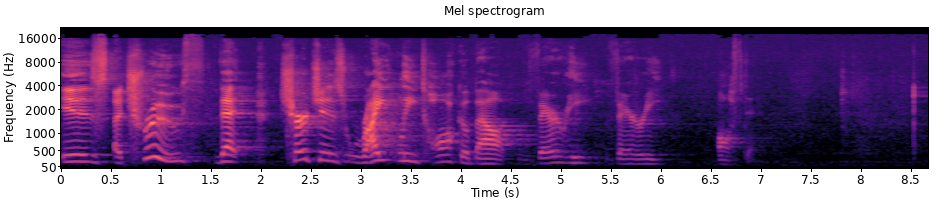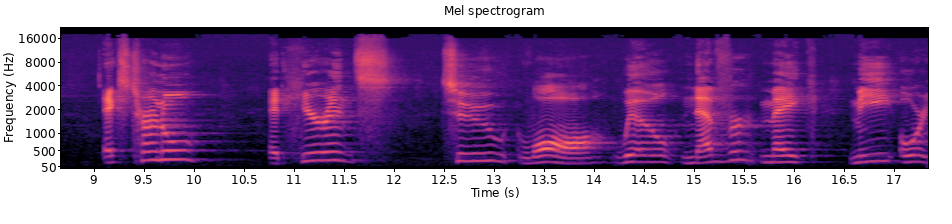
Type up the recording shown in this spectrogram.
is a truth that churches rightly talk about very, very often. External adherence to law will never make me or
